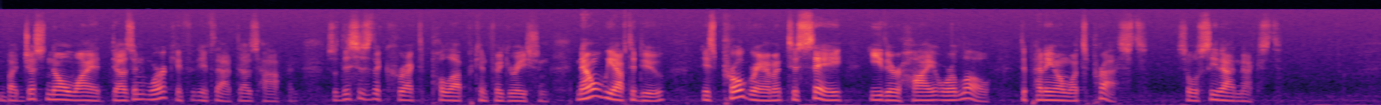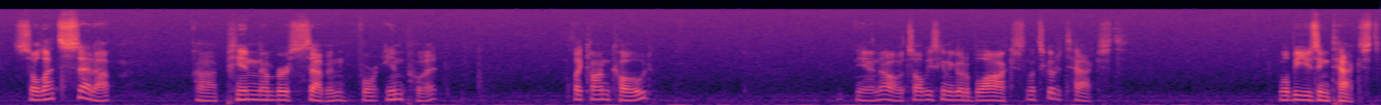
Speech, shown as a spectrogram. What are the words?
but just know why it doesn't work if, if that does happen. So this is the correct pull-up configuration. Now what we have to do is program it to say either high or low, depending on what's pressed. So we'll see that next. So let's set up uh, pin number 7 for input. Click on code. And oh, it's always going to go to blocks. Let's go to text. We'll be using text.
